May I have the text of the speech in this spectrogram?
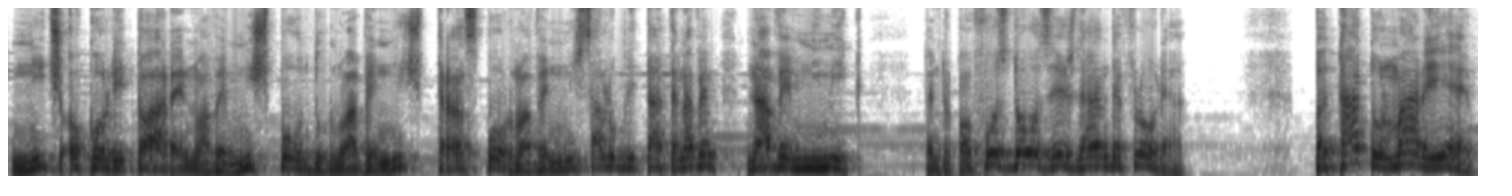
nici ocolitoare, nu avem nici poduri, nu avem nici transport, nu avem nici salubritate, nu avem, nu avem nimic. Pentru că au fost 20 de ani de Florea. Păcatul mare e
